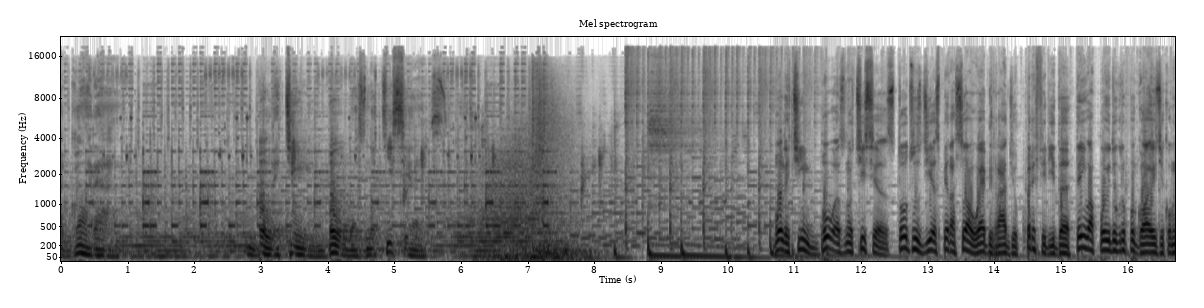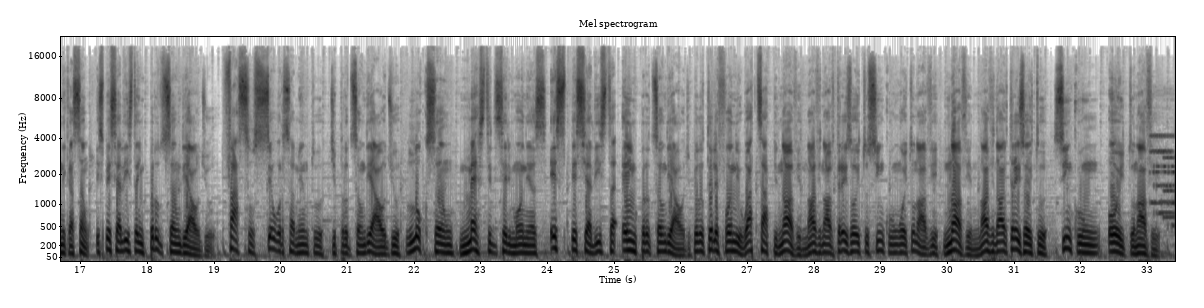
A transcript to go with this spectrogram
Agora, Boletim Boas Notícias. Boletim Boas Notícias, todos os dias pela sua web rádio preferida, tem o apoio do Grupo Góis de Comunicação, especialista em produção de áudio. Faça o seu orçamento de produção de áudio, locução, mestre de cerimônias, especialista em produção de áudio, pelo telefone WhatsApp 999385189, 999385189.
